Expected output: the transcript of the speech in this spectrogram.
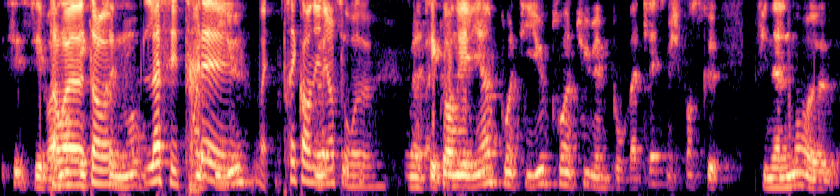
c'est vraiment extrêmement là c'est très très cornélien pour euh, c'est cornélien pointilleux pointu même pour Batles mais je pense que finalement euh,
